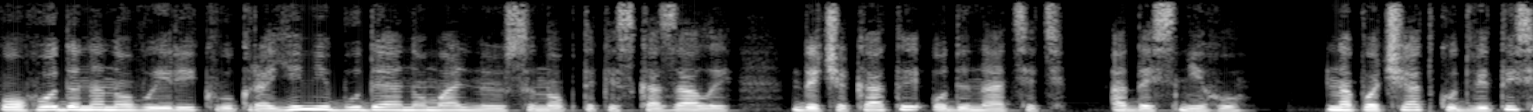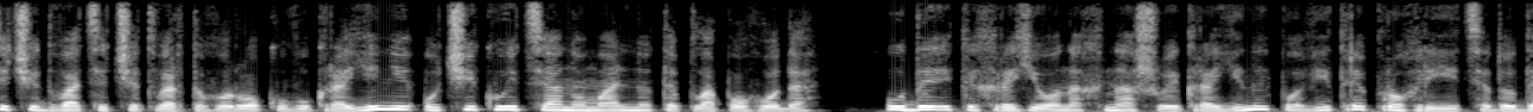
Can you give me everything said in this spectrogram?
Погода на новий рік в Україні буде аномальною. Синоптики сказали, де чекати 11, а де снігу. На початку 2024 року в Україні очікується аномально тепла погода. У деяких регіонах нашої країни повітря прогріється до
